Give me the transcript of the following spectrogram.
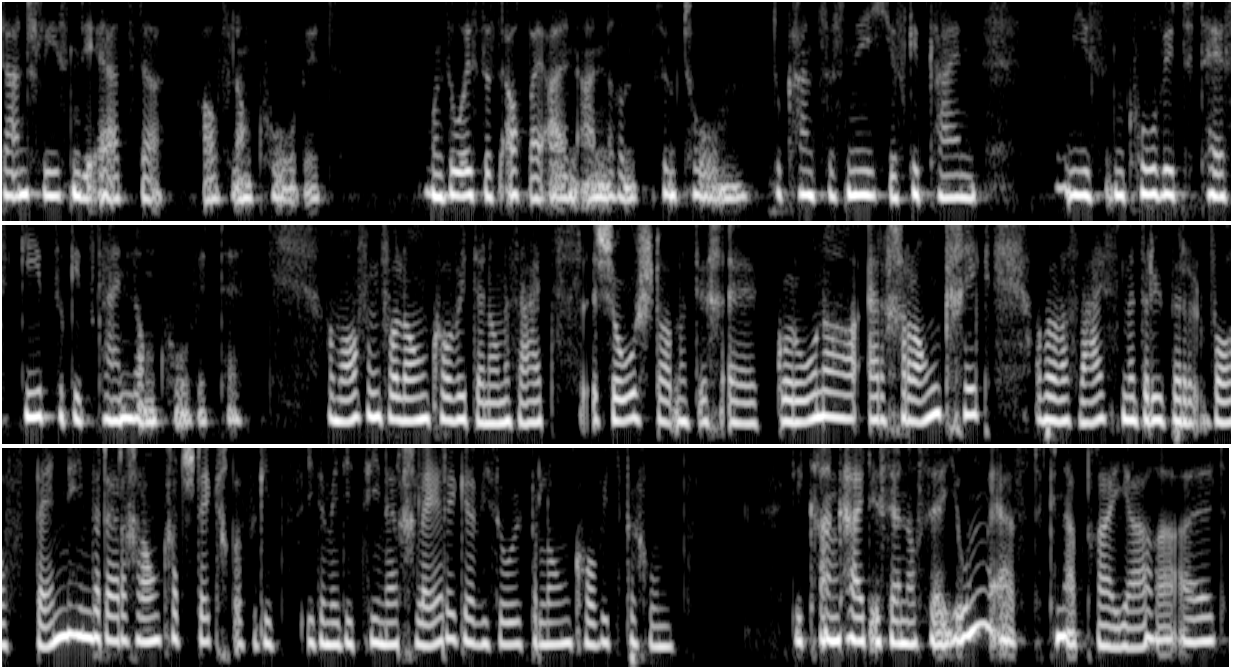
dann schließen die Ärzte auf Long-Covid. Und so ist es auch bei allen anderen Symptomen. Du kannst es nicht, es gibt keinen wie es einen Covid-Test gibt, so gibt es keinen Long-Covid-Test. Am Anfang von Long-Covid, der Name sagt es schon, steht natürlich eine Corona-Erkrankung. Aber was weiß man darüber, was denn hinter der Krankheit steckt? Also gibt es in der Medizin Erklärungen, wieso jemand Long-Covid bekommt? Die Krankheit ist ja noch sehr jung, erst knapp drei Jahre alt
